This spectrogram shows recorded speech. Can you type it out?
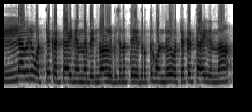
എല്ലാവരും ഒറ്റക്കെട്ടായി നിന്ന് ബംഗാൾ വിഭജനത്തെ എതിർത്തുകൊണ്ട് ഒറ്റക്കെട്ടായി നിന്ന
